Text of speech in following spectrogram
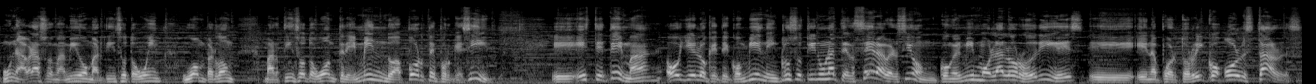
Un abrazo a mi amigo Martín Soto Won, Won, perdón, Martín Soto Won, tremendo aporte porque sí. Eh, este tema, Oye lo que te conviene, incluso tiene una tercera versión con el mismo Lalo Rodríguez eh, en la Puerto Rico All Stars.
